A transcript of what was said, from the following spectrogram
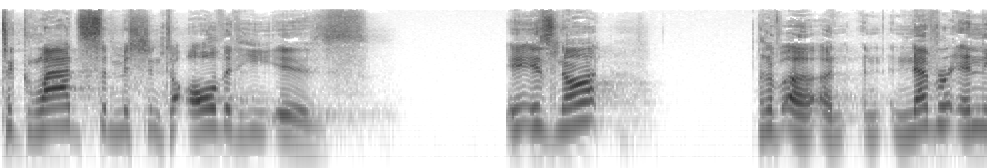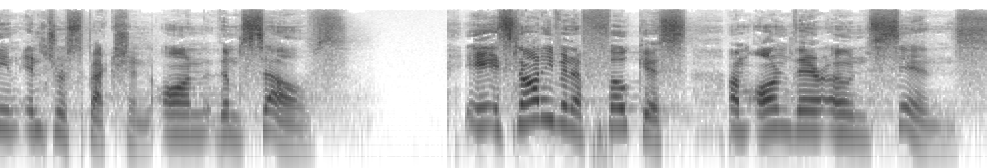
to glad submission to all that He is. It is not kind of a, a, never ending introspection on themselves. It's not even a focus um, on their own sins.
